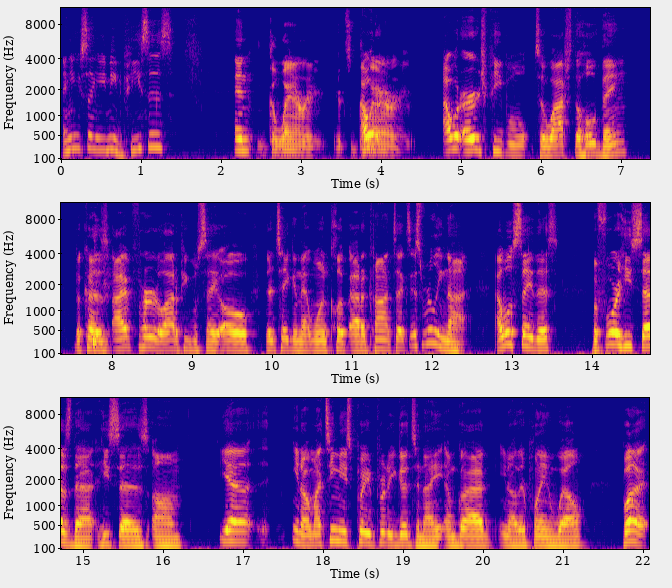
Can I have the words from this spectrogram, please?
And you saying you need pieces? And Glaring. It's I would- glaring. I would urge people to watch the whole thing because I've heard a lot of people say, "Oh, they're taking that one clip out of context." It's really not. I will say this: before he says that, he says, um, "Yeah, you know, my teammates played pretty good tonight. I'm glad, you know, they're playing well." But,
